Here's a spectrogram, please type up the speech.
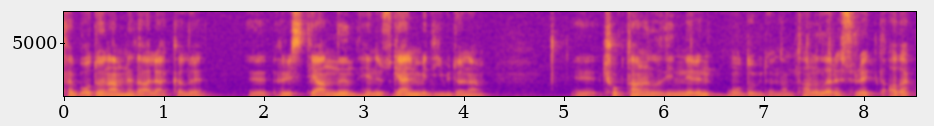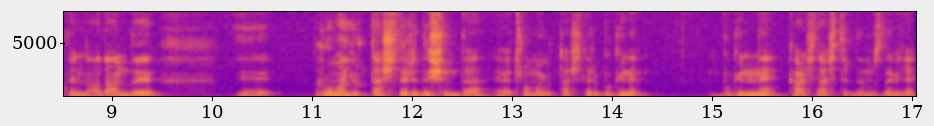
tabii o dönemle de alakalı e, Hristiyanlığın henüz gelmediği bir dönem. E, çok tanrılı dinlerin olduğu bir dönem. Tanrılara sürekli adaklarının adandığı e, Roma yurttaşları dışında, evet Roma yurttaşları bugüne bugünle karşılaştırdığımızda bile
